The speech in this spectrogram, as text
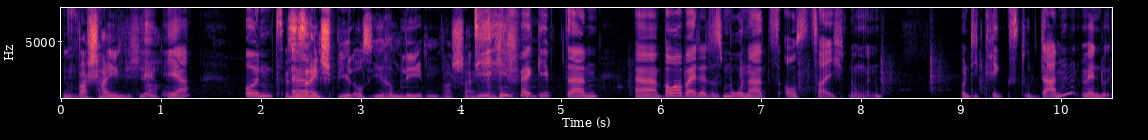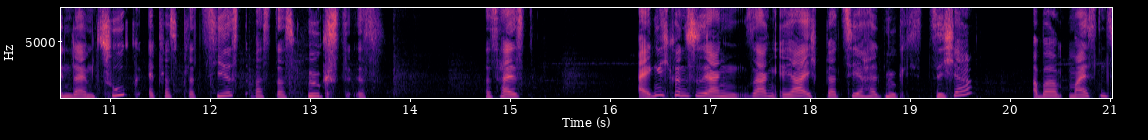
Wahrscheinlich, ja. Ja. Und Es ist ähm, ein Spiel aus ihrem Leben, die wahrscheinlich. vergibt dann äh, Bauarbeiter des Monats Auszeichnungen. Und die kriegst du dann, wenn du in deinem Zug etwas platzierst, was das Höchste ist. Das heißt, eigentlich könntest du sagen, sagen ja, ich platziere halt möglichst sicher, aber meistens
